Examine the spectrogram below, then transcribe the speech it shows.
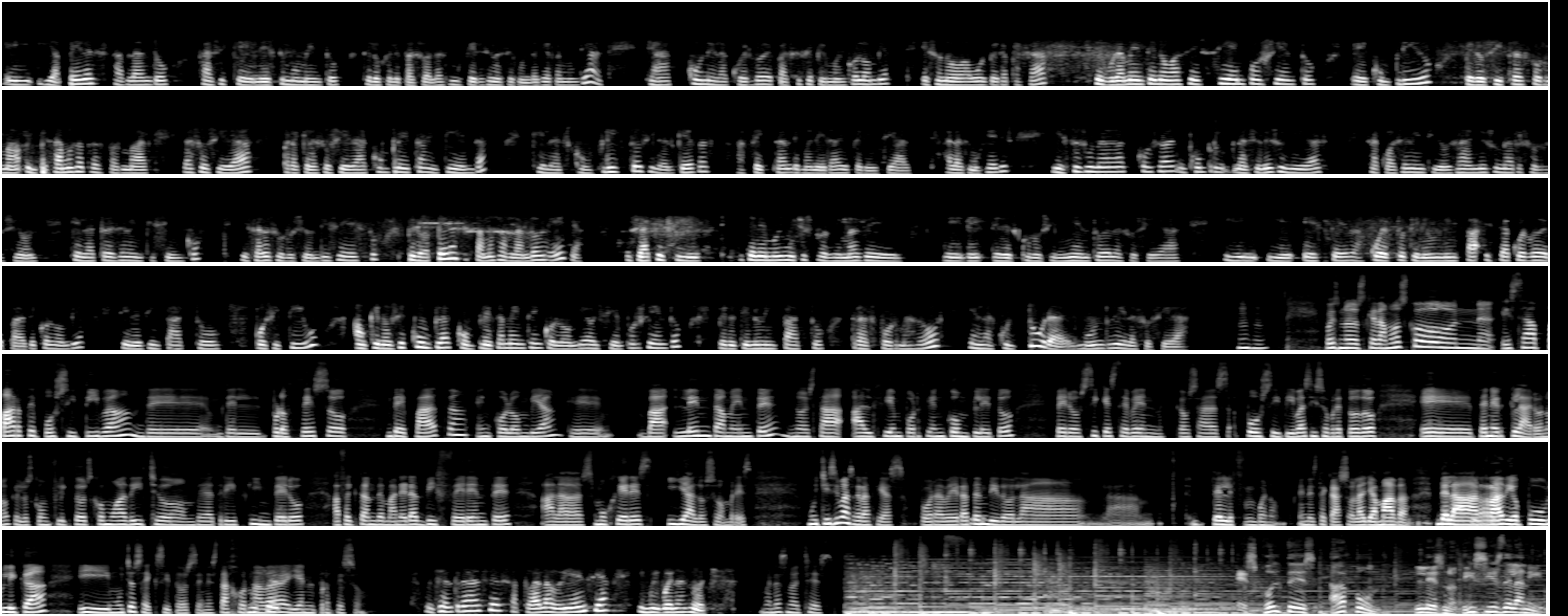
y, y apenas está hablando casi que en este momento de lo que le pasó a las mujeres en la Segunda Guerra Mundial. Ya con el acuerdo de paz que se firmó en Colombia, eso no va a volver a pasar. Seguramente no va a ser 100% eh, cumplido, pero sí transforma, empezamos a transformar la sociedad para que la sociedad completa entienda que los conflictos y las guerras afectan de manera diferencial a las mujeres y esto es una cosa, Naciones Unidas sacó hace 22 años una resolución que es la 1325 y esa resolución dice esto, pero apenas estamos hablando de ella. O sea que sí tenemos muchos problemas de, de, desconocimiento de la sociedad y, y este acuerdo tiene un este acuerdo de paz de Colombia tiene ese impacto positivo, aunque no se cumpla completamente en Colombia al 100%, pero tiene un impacto transformador en la cultura del mundo y de la sociedad. Pues nos quedamos con esa parte positiva de, del proceso de paz en Colombia, que va lentamente, no está al 100% completo, pero sí que se ven cosas positivas y sobre todo eh, tener claro ¿no? que los conflictos, como ha dicho Beatriz Quintero, afectan de manera diferente a las mujeres y a los hombres. Muchísimas gracias por haber atendido la, bueno, en este caso, la llamada de la radio pública y muchos éxitos en esta jornada y en el proceso. Muchas gracias a toda la audiencia y muy buenas noches. Buenas noches. Escoltes a punt, les notícies de la nit.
